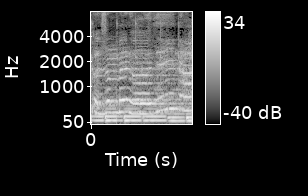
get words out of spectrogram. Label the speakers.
Speaker 1: Cause I'm better than I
